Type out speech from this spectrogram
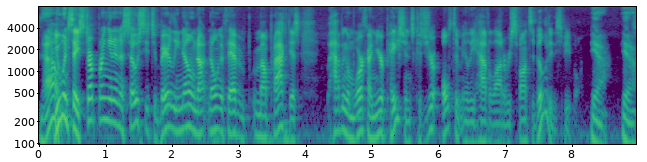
No. You wouldn't say start bringing in associates you barely know, not knowing if they have malpractice, having them work on your patients because you're ultimately have a lot of responsibility to these people. Yeah, yeah,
